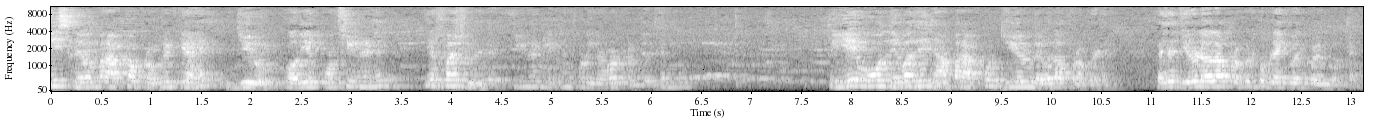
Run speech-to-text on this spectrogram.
इस लेवल पर आपका प्रॉफिट क्या है? ज़ीरो और ये कौन सी यूनिट है? ये फ़र्स्ट यूनिट है। यूनिट लिखने में थोड़ी गड़बड़ कर देते हैं हम लोग। तो ये वो लेवल है जहाँ पर आपको ज़ीरो लेवल ऑफ़ प्रॉफिट है। वैसे ज़ीरो लेवल ऑफ़ प्रॉफिट को ब्रेक इवन पॉइंट बोलते हैं।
